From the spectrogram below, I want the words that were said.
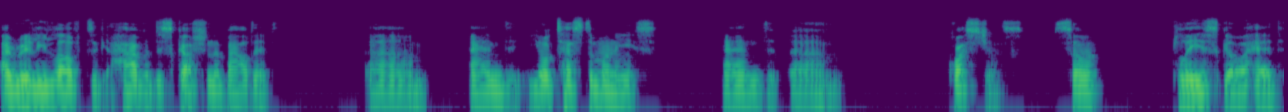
I really love to have a discussion about it um, and your testimonies and um, questions. So please go ahead.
